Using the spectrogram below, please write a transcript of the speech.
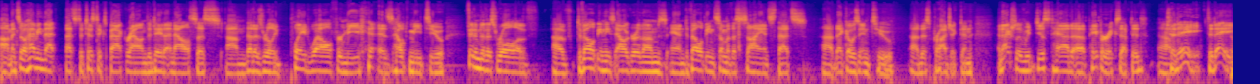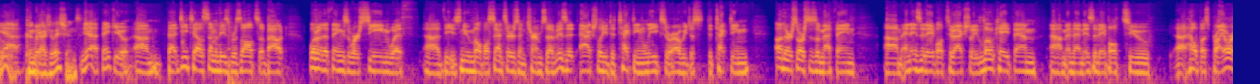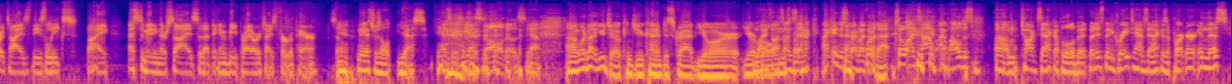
Um, and so having that that statistics background the data analysis um, that has really played well for me has helped me to fit into this role of of developing these algorithms and developing some of the science that's uh, that goes into uh, this project. And and actually we just had a paper accepted um, today? today Ooh, yeah. congratulations. Yeah thank you. Um, that details some of these results about what are the things we're seeing with uh, these new mobile sensors in terms of is it actually detecting leaks or are we just detecting other sources of methane? Um, and is it able to actually locate them? Um, and then is it able to uh, help us prioritize these leaks by estimating their size so that they can be prioritized for repair. So yeah. the answer is all yes. The answer is yes to all of those. Yeah. Um, what about you, Joe? Can you kind of describe your your my role thoughts on Zach? I can describe my thoughts. that. So on top, I, will just um, talk Zach up a little bit. But it's been great to have Zach as a partner in this.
